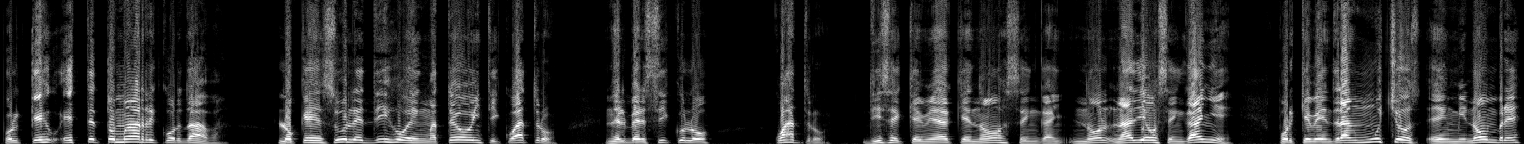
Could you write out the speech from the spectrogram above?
Porque este Tomás recordaba lo que Jesús les dijo en Mateo 24, en el versículo 4 dice que mira que no, no nadie os engañe, porque vendrán muchos en mi nombre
